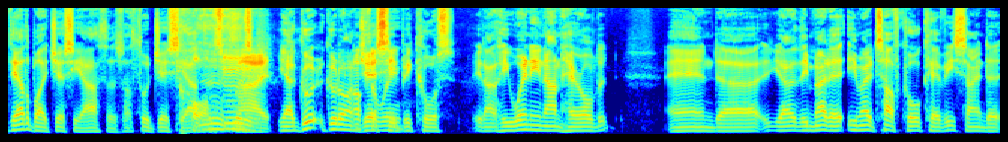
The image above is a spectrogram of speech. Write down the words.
the other bloke, Jesse Arthurs. I thought Jesse Oh, Arthurs was mate. yeah good good on Off Jesse because you know he went in unheralded. And uh, you know he made a he made a tough call, Kevy, saying to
